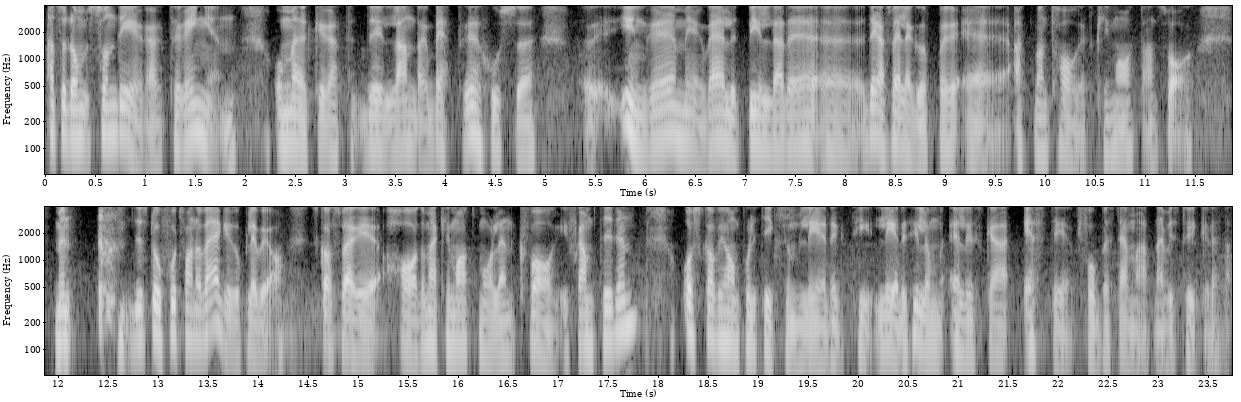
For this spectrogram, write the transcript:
Alltså de sonderar terrängen och märker att det landar bättre hos eh, yngre, mer välutbildade, eh, deras väljargrupper, eh, att man tar ett klimatansvar. Men det står fortfarande och väger upplever jag. Ska Sverige ha de här klimatmålen kvar i framtiden? Och ska vi ha en politik som leder till, leder till dem eller ska SD få bestämma att när vi stryker detta?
